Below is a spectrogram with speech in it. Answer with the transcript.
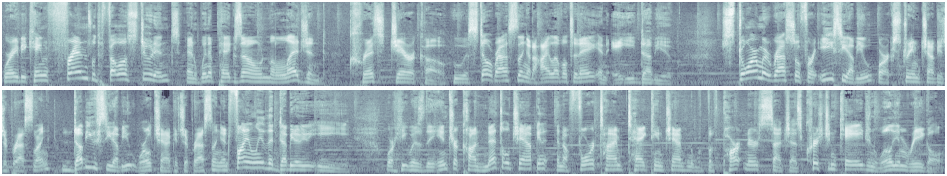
where he became friends with fellow student and Winnipeg's own legend, Chris Jericho, who is still wrestling at a high level today in AEW. Storm would wrestle for ECW, or Extreme Championship Wrestling, WCW, World Championship Wrestling, and finally the WWE, where he was the Intercontinental Champion and a four time tag team champion with partners such as Christian Cage and William Regal.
